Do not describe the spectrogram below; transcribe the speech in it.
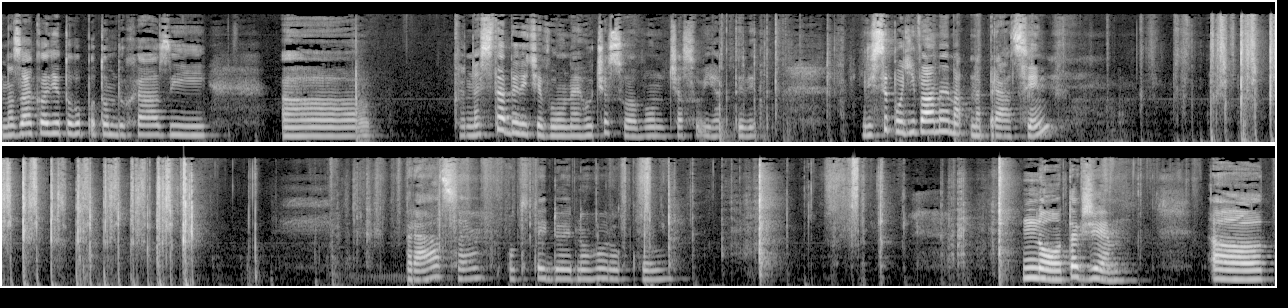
na základě toho potom dochází uh, k nestabilitě volného času a voln časových aktivit. Když se podíváme na práci, práce od teď do jednoho roku. No, takže uh,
